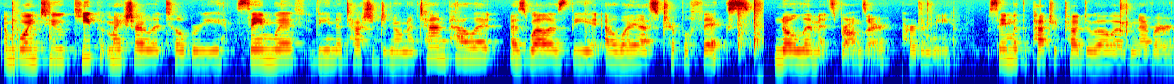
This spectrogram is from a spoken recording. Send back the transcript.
I'm going to keep my Charlotte Tilbury, same with the Natasha Denona Tan palette, as well as the LYS Triple Fix No Limits bronzer, pardon me. Same with the Patrick Ta Duo, I've never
